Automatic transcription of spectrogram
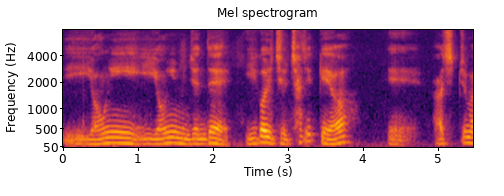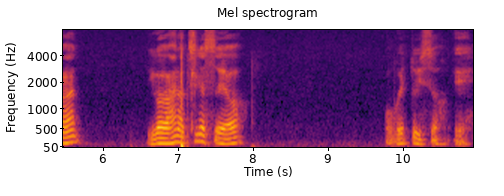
이 0이 이 0이 문제인데 이걸 지금 찾을게요. 예. 아쉽지만 이거 하나 틀렸어요. 어, 왜 또 있어? 예.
